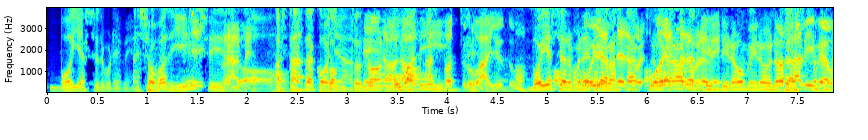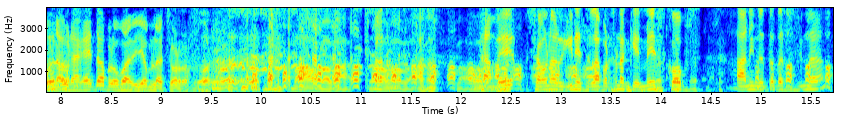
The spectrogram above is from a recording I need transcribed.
voy a ser breve. Això ho va dir? Sí, sí, realment. no. Estàs de conya. Com tu, Sí, no, ho va dir. Es pot trobar a YouTube. Voy a ser breve, Voy a va ser estar bre- voy a 4 ser hores breve. 29 minuts. No se li veu la bragueta, però ho va dir amb la xorra fora. Va, va, va, va, va, va, va. També, segons el Guinness, és la persona que més cops han intentat assassinar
